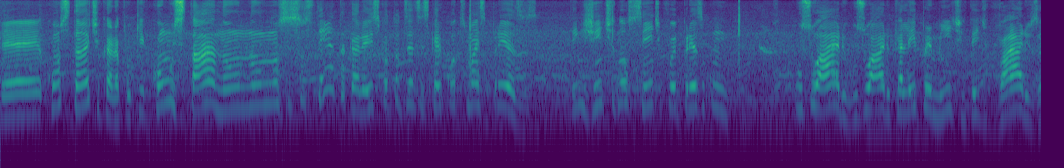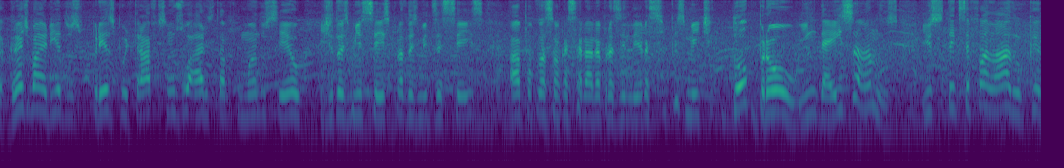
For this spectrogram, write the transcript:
é, constante, cara, porque como está, não, não, não se sustenta, cara. É isso que eu tô dizendo, vocês querem quantos mais presos? Tem gente inocente que foi presa com usuário, usuário, que a lei permite, entende? Vários, a grande maioria dos presos por tráfico são usuários que estavam fumando o seu. De 2006 para 2016, a população carcerária brasileira simplesmente dobrou em 10 anos. Isso tem que ser falado, porque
